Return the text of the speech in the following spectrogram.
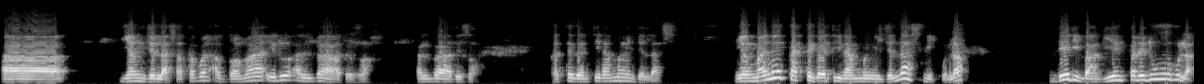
uh, yang jelas ataupun ad-dhamairu al-barizah. Al-barizah. Kata ganti nama yang jelas. Yang mana kata ganti nama yang jelas ni pula dia dibahagi pada dua pula.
